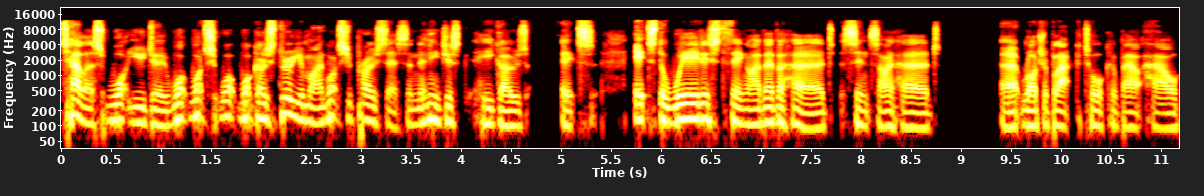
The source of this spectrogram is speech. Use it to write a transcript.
Tell us what you do. What what's what what goes through your mind? What's your process? And then he just he goes, it's it's the weirdest thing I've ever heard since I heard uh, Roger Black talk about how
